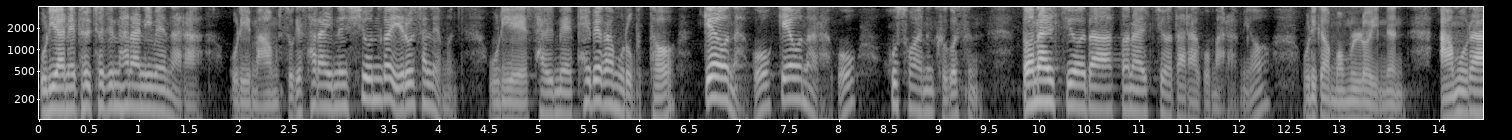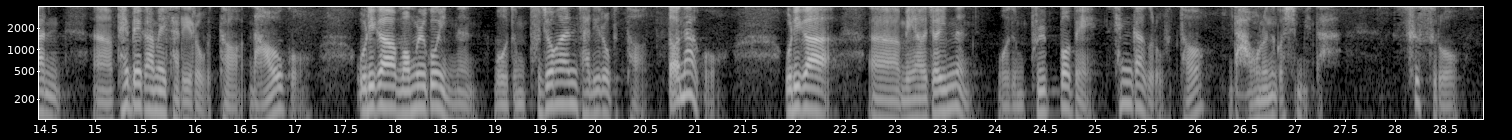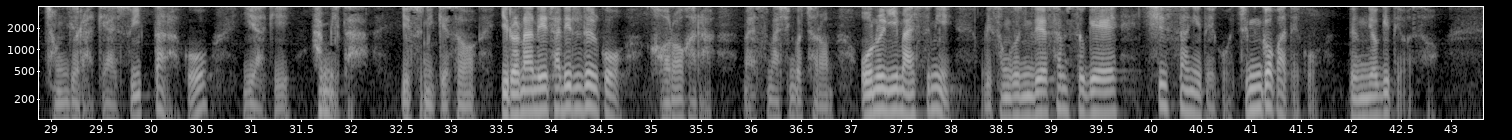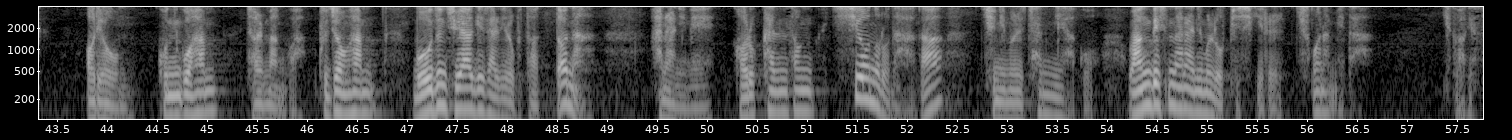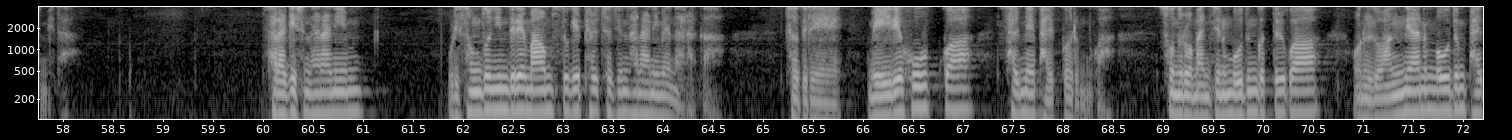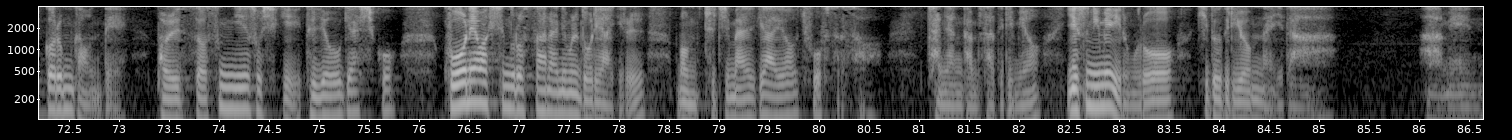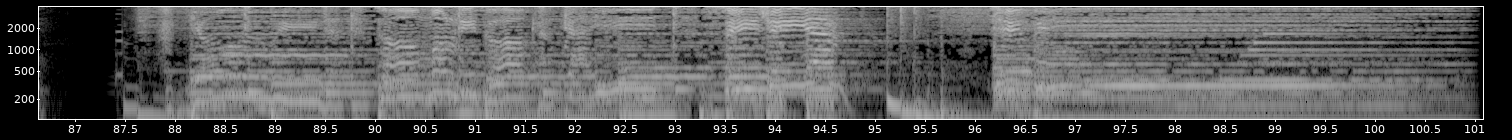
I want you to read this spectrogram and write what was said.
우리 안에 펼쳐진 하나님의 나라, 우리 마음 속에 살아있는 시온과 예루살렘은 우리의 삶의 패배감으로부터 깨어나고 깨어나라고 호소하는 그것은 떠날지어다 떠날지어다라고 말하며 우리가 머물러 있는 암울한 어, 패배감의 자리로부터 나오고 우리가 머물고 있는 모든 부정한 자리로부터 떠나고 우리가 어, 매어져 있는 모든 불법의 생각으로부터 나오는 것입니다. 스스로 정결하게 할 수 있다라고 이야기합니다. 예수님께서 일어나 내 자리를 들고 걸어가라 말씀하신 것처럼 오늘 이 말씀이 우리 성도님들의 삶 속에 실상이 되고 증거가 되고 능력이 되어서 어려움, 곤고함, 절망과 부정함, 모든 죄악의 자리로부터 떠나 하나님의 거룩한 성 시온으로 나아가 주님을 찬미하고 왕 대신 하나님을 높이시기를 축원합니다. 기도하겠습니다. 살아계신 하나님, 우리 성도님들의 마음속에 펼쳐진 하나님의 나라가 저들의 매일의 호흡과 삶의 발걸음과 손으로 만지는 모든 것들과 오늘도 왕래하는 모든 발걸음 가운데 벌써 승리의 소식이 들려오게 하시고 구원의 확신으로서 하나님을 노래하기를 멈추지 말게 하여 주옵소서. 찬양 감사드리며 예수님의 이름으로 기도드리옵나이다. 아멘. 별 위에 더 멀리 더 가까이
